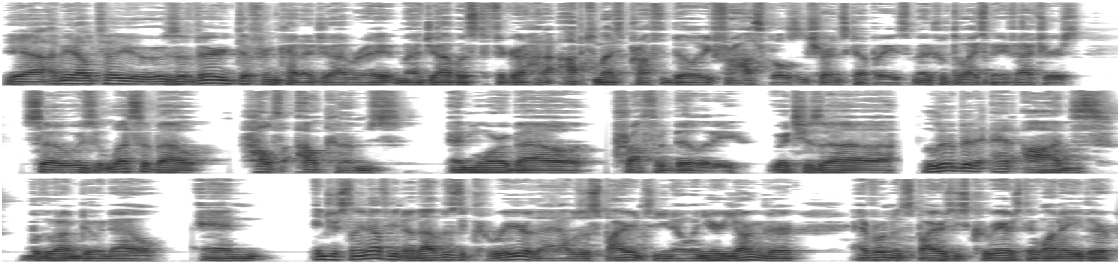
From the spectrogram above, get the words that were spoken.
Yeah, I mean, I'll tell you, it was a very different kind of job, right? My job was to figure out how to optimize profitability for hospitals, insurance companies, medical device manufacturers. So it was less about health outcomes and more about profitability, which is a little bit at odds with what I'm doing now. And interestingly enough, you know, that was the career that I was aspiring to. You know, when you're younger, everyone aspires these careers. They want to either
